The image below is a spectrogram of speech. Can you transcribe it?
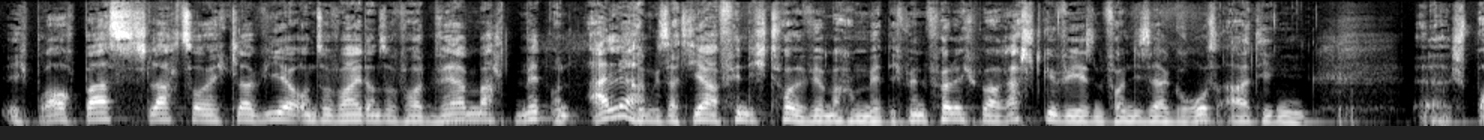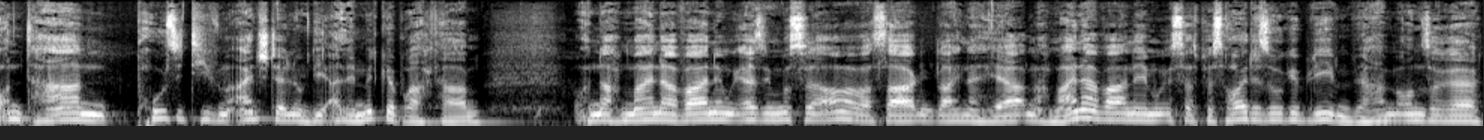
Ich brauche Bass, Schlagzeug, Klavier und so weiter und so fort. Wer macht mit? Und alle haben gesagt, ja, finde ich toll, wir machen mit. Ich bin völlig überrascht gewesen von dieser großartigen äh, spontan positiven Einstellung, die alle mitgebracht haben. Und nach meiner Wahrnehmung, er, sie musste auch mal was sagen, gleich nachher. Nach meiner Wahrnehmung ist das bis heute so geblieben. Wir haben unsere,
